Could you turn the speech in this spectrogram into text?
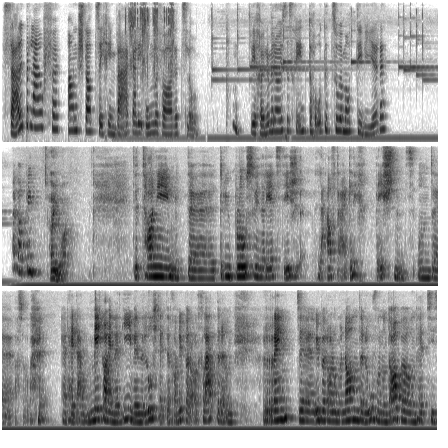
Selber laufen, anstatt sich im Wägeli umfahren zu lassen. Wie können wir unser Kind dazu motivieren? Hi Papi. Hi Joa. Der Tani mit äh, 3 Plus, wie er jetzt ist, läuft eigentlich bestens. Und äh, also, er hat auch mega Energie, wenn er Lust hat. Er kann überall klettern und rennt äh, überall umeinander, auf und ab und hat sein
